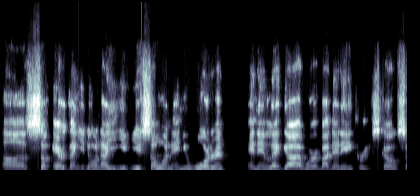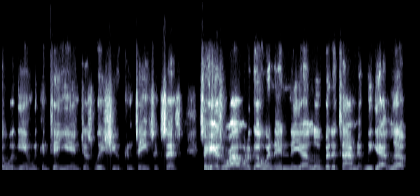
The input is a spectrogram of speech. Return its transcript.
Uh, so everything you're doing now, you, you're sowing and you're watering, and then let God worry about that increase. Go. So again, we continue and just wish you continued success. So here's where I want to go in, in the uh, little bit of time that we got left.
